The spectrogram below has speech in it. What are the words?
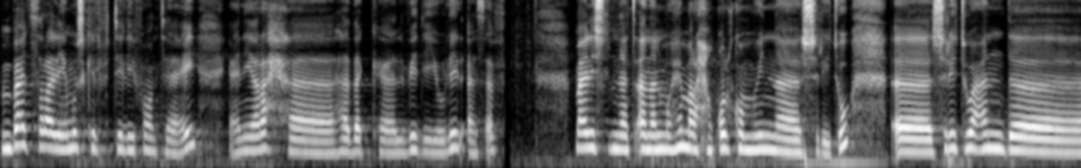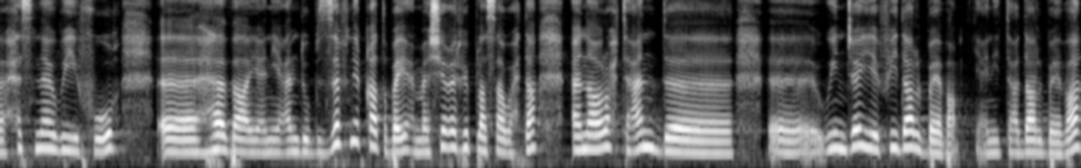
من بعد صرا لي مشكل في التليفون تاعي يعني راح هذاك الفيديو للأسف. معليش البنات أنا المهم راح نقول لكم وين شريته آه شريته عند آه حسناوي فوغ. آه هذا يعني عنده بزاف نقاط بيع ماشي غير في بلاصة واحدة أنا رحت عند آه وين جاي؟ في دار البيضاء يعني تاع دار البيضاء.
